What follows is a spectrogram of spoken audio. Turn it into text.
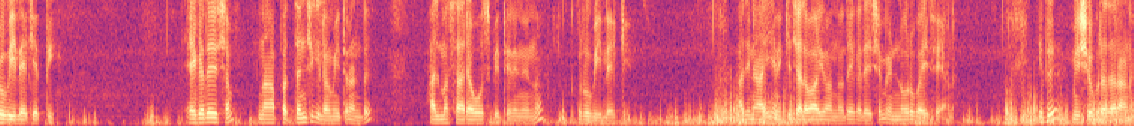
റുവിയിലേക്ക് എത്തി. ഏകദേശം നാൽപ്പത്തഞ്ച് കിലോമീറ്റർ ഉണ്ട്. അൽമസാര ഹോസ്പിറ്റലിൽ നിന്ന് റുവിയിലേക്ക് അതിനായി എനിക്ക് ചിലവായി വന്നത് ഏകദേശം എണ്ണൂറ് പൈസയാണ്. ഇത് മിഷു ബ്രദറാണ്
